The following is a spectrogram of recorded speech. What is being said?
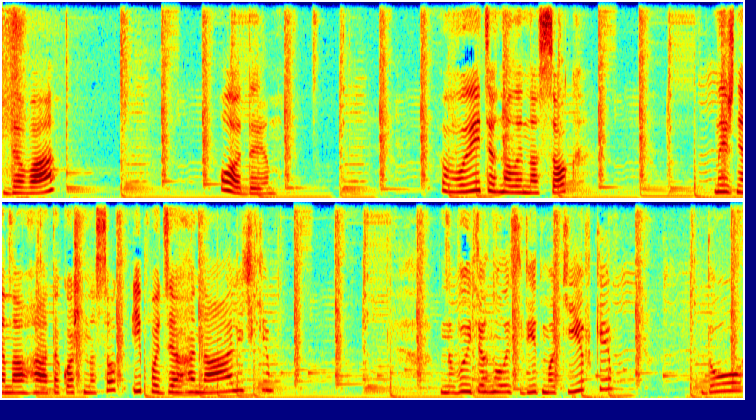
Два. Один. Витягнули носок. Нижня нога також носок і по діагоналічки. Витягнулись від маківки до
